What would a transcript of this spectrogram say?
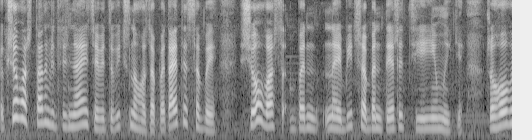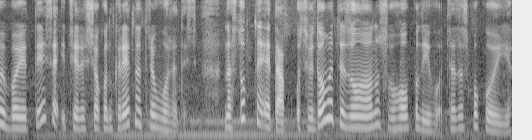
Якщо ваш стан відрізняється від вічного, запитайте себе, що вас найбільше бентежить цієї миті, чого ви боїтеся і через що конкретно тривожитесь. Наступний етап усвідомити зону свого впливу. Це заспокоює.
